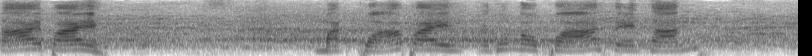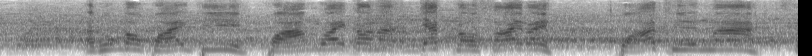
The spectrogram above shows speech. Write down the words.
ซ้ายไป หมัดขวาไปกระทุ้งเข่าขวาเสกสรรกระทุ้งเข่าขวาอีกทีขวางไว้ก้าวหน้ายัดเข่าซ้ายไป ขวาคืนมาเส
